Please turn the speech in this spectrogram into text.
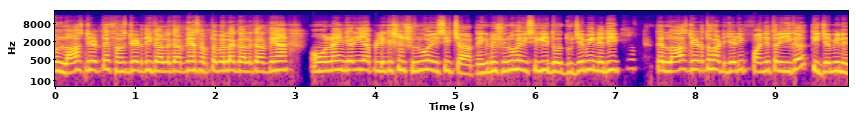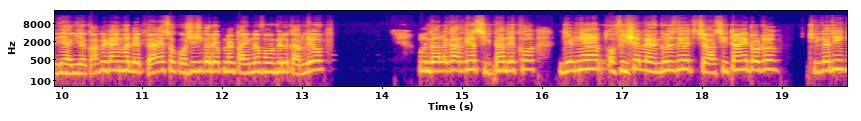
ਹੁਣ ਲਾਸਟ ਡੇਟ ਤੇ ਫਸਟ ਡੇਟ ਦੀ ਗੱਲ ਕਰਦੇ ਹਾਂ, ਸਭ ਤੋਂ ਪਹਿਲਾਂ ਗੱਲ ਕਰਦੇ ਹਾਂ ਆਨਲਾਈਨ ਜਿਹੜੀ ਐਪਲੀਕੇਸ਼ਨ ਸ਼ੁਰੂ ਹੋਈ ਸੀ 4 ਤਰੀਕ ਨੂੰ ਸ਼ੁਰੂ ਹੋਈ ਸੀਗੀ, ਦੋ ਦੂਜੇ ਮਹੀਨੇ ਦੀ, ਤੇ ਲਾਸਟ ਡੇਟ ਤੁਹਾਡੀ ਜਿਹੜੀ 5 ਤਰੀਕ, ਤੀਜੇ ਮਹੀਨੇ ਦੀ ਹੈਗੀ ਆ। ਕਾਫੀ ਟਾਈਮ ਹੱਲੇ ਪਿਆ ਹੈ, ਸੋ ਕੋਸ਼ਿਸ਼ ਕਰਿਓ ਆਪਣਾ ਟਾਈਮ ਨਾਲ ਫਾਰਮ ਫਿਲ ਕਰ ਲਿਓ। ਹੁਣ ਗੱਲ ਕਰਦੇ ਹਾਂ ਸੀਟਾਂ, ਦੇਖੋ, ਜਿਹੜੀਆਂ ਅਫੀਸ਼ੀਅਲ ਲੈਂਗੁਏਜ ਦੇ ਵਿੱਚ 4 ਸੀਟਾਂ ਨੇ ਟੋਟਲ ਠੀਕ ਆ ਜੀ।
